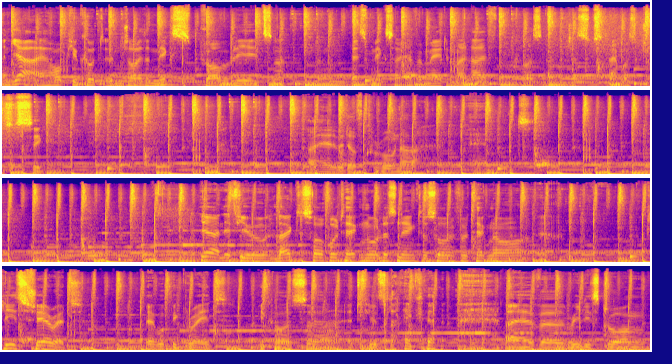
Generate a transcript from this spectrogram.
And yeah, I hope you could enjoy the mix. Probably it's not the best mix I ever made in my life because I'm just I was just sick. I had a bit of corona and yeah, and if you like soulful techno, listening to soulful techno, uh, please share it. That would be great because uh, it feels like I have a really strong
